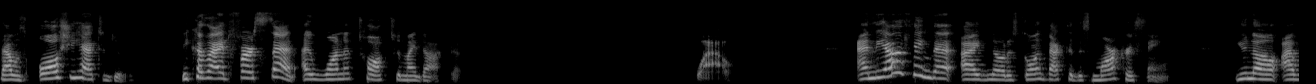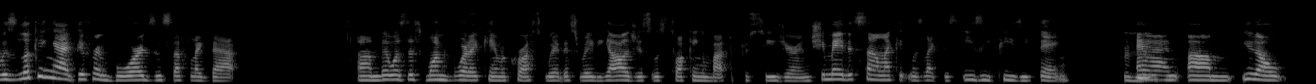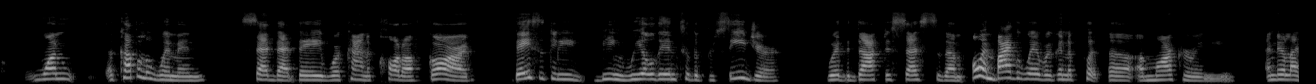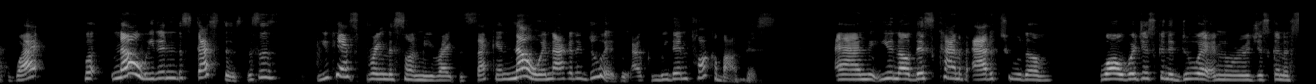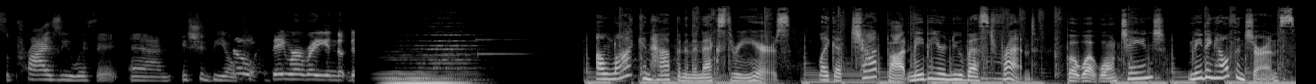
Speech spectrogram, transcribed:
That was all she had to do, because I had first said I want to talk to my doctor. Wow. And the other thing that I noticed, going back to this marker thing, you know, I was looking at different boards and stuff like that. um, there was this one board I came across where this radiologist was talking about the procedure, and she made it sound like it was like this easy peasy thing. Mm-hmm. And um, you know, one a couple of women said that they were kind of caught off guard, basically being wheeled into the procedure where the doctor says to them, "Oh, and by the way, we're going to put a, a marker in you," and they're like, "What?" But no, we didn't discuss this. This is you can't spring this on me right the second. No, we're not going to do it. We, we didn't talk about this. And, you know, this kind of attitude of, well, we're just going to do it and we're just going to surprise you with it. And it should be okay. So they were already in the. A lot can happen in the next three years. Like a chatbot may be your new best friend. But what won't change? Needing health insurance.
